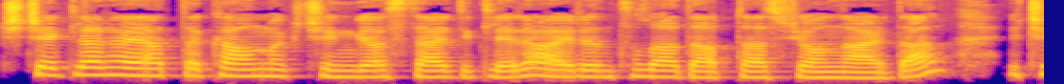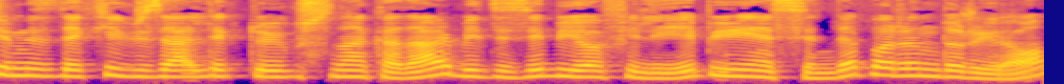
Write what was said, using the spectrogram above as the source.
Çiçekler hayatta kalmak için gösterdikleri ayrıntılı adaptasyonlardan içimizdeki güzellik duygusuna kadar bir dizi biyofiliyi bünyesinde barındırıyor.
